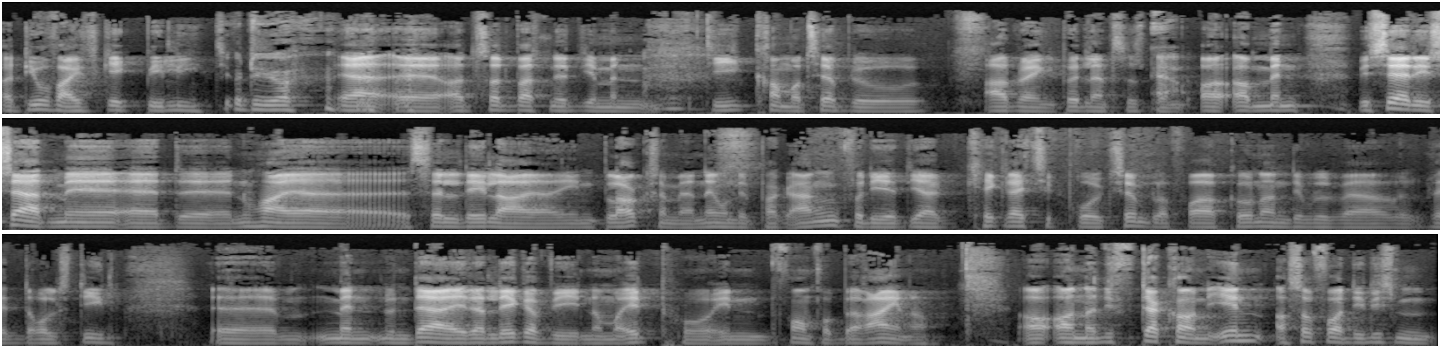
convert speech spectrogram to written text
og de var faktisk ikke billige. Er jo dyre. ja, øh, og så er det bare sådan lidt, jamen, de kommer til at blive outranket på et eller andet tidspunkt. Ja. Og, og, men vi ser det især med, at øh, nu har jeg selv delejer i en blog, som jeg har nævnt et par gange, fordi at jeg kan ikke rigtig bruge eksempler fra kunderne, det vil være rigtig dårlig stil. Øh, men, men der, der ligger vi nummer et på en form for beregner. Og, og når de, der kommer de ind, og så får de ligesom,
